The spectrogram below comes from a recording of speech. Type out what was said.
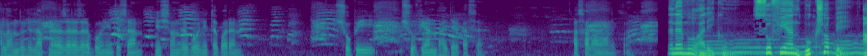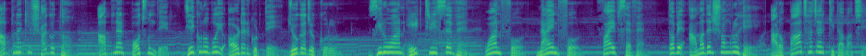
আলহামদুলিল্লাহ, আপনারা যারা যারা বই নিতে চান, নিঃসন্দেহে বই নিতে পারেন। সুফি সুফিয়ান ভাইদের কাছে। আসসালামু আলাইকুম। আসসালামু আলাইকুম। সুফিয়ান বুকশপে আপনাকে স্বাগতম। আপনার পছন্দের যে কোনো বই অর্ডার করতে যোগাযোগ করুন। Zero one eight three seven one four nine four five seven. তবে আমাদের সংগ্রহে আরও পাঁচ হাজার কিতাব আছে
